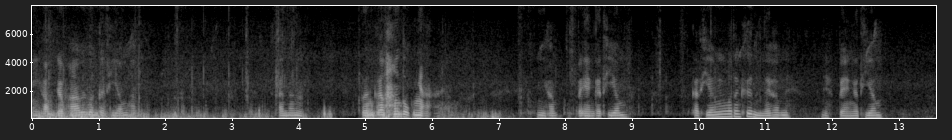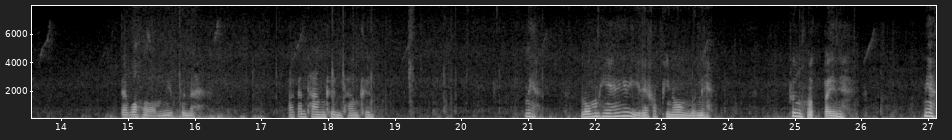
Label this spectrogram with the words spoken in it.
นี่ครับเดี๋ยวพาไปเบิ่งกระเทียมครับ อันนั้นเบิ่งกำลังดกหญ้านี่ครับ แปลงกระเทียม กระเทียมยังว่าต้องขึ้นเลยครับนี่เนี่ยแปลงกระเทียม แต่ว่าหอมนี่คุณนะากันทางขึ้นทางขึ้น เนี่ยล้มแห้งอีเลยครับ พี่น้องเบิ่งเนี่ยเพิ่งหดไปเนี่ย เนี่ย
